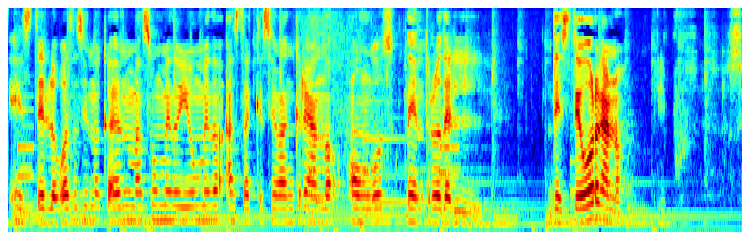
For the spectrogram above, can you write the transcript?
este, lo vas haciendo cada vez más húmedo y húmedo hasta que se van creando hongos dentro del, de este órgano. Pues,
